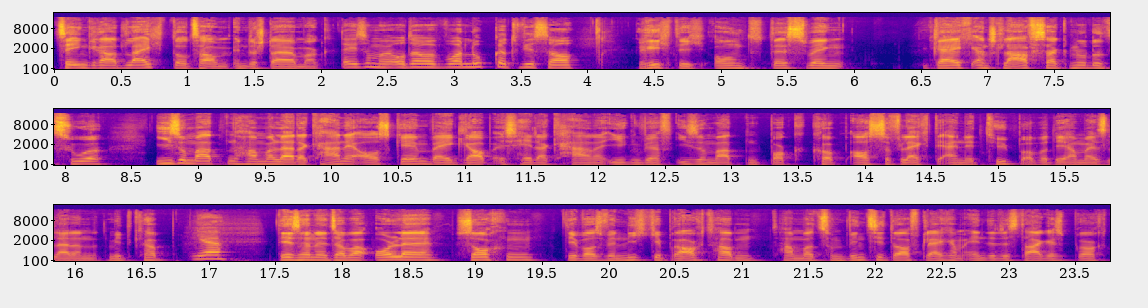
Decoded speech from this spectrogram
10 Grad leicht dort haben in der Steiermark. Da ist einmal, oder war luckert wie Sau. Richtig, und deswegen gleich ein Schlafsack nur dazu. Isomatten haben wir leider keine ausgegeben, weil ich glaube, es hätte keiner irgendwie auf Isomatten Bock gehabt, außer vielleicht der eine Typ, aber die haben wir jetzt leider nicht mitgehabt. Ja. Das sind jetzt aber alle Sachen, die was wir nicht gebraucht haben, haben wir zum Winzidorf gleich am Ende des Tages gebracht.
